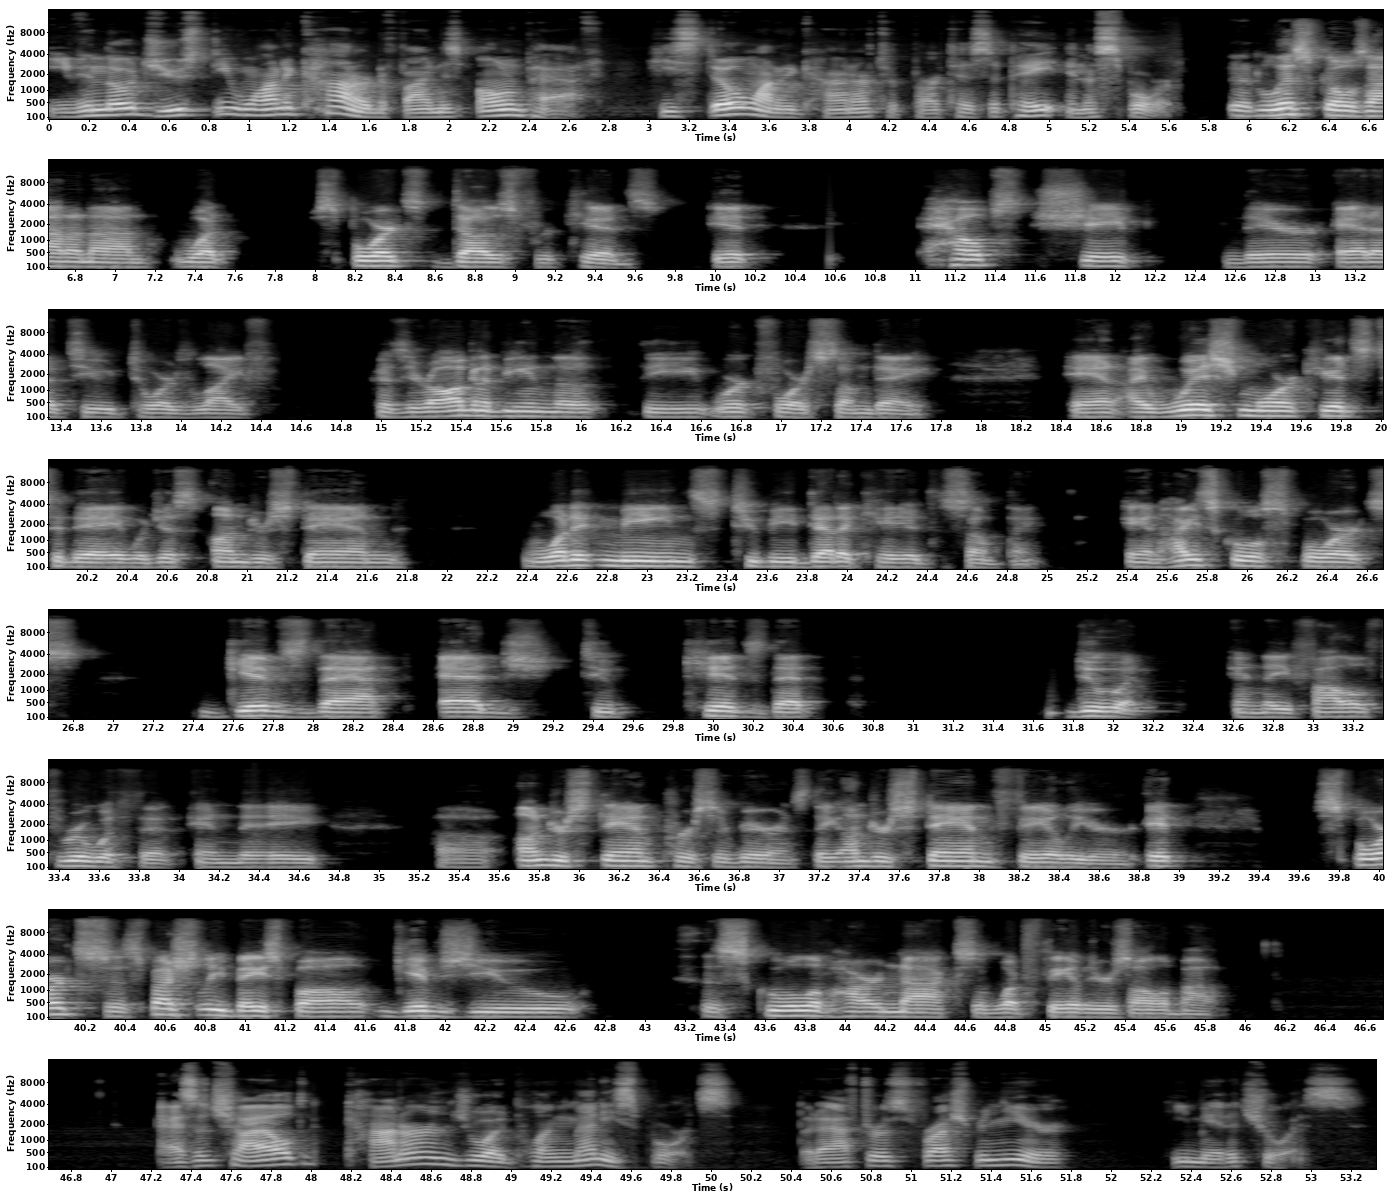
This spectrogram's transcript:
Even though Giusti wanted Connor to find his own path, he still wanted Connor to participate in a sport. The list goes on and on what sports does for kids. It helps shape their attitude towards life because you're all going to be in the, the workforce someday. And I wish more kids today would just understand what it means to be dedicated to something. And high school sports gives that edge to kids that do it and they follow through with it and they uh, understand perseverance they understand failure it sports especially baseball gives you the school of hard knocks of what failure is all about as a child connor enjoyed playing many sports but after his freshman year he made a choice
